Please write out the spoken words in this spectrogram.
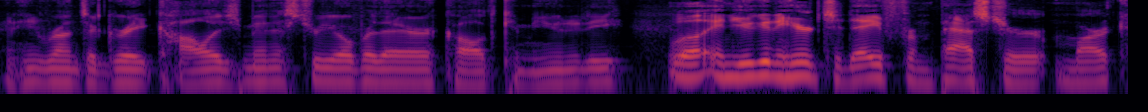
and he runs a great college ministry over there called Community. Well, and you're going to hear today from Pastor Mark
